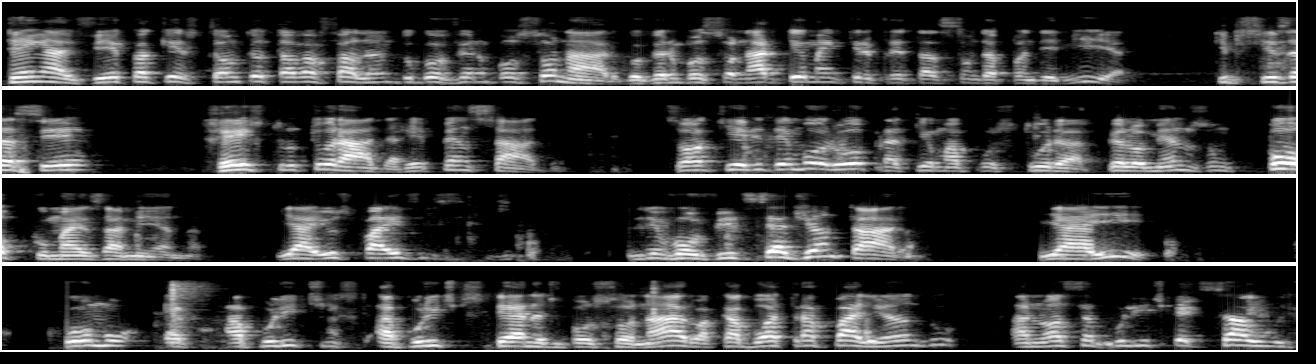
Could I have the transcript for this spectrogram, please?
tem a ver com a questão que eu estava falando do governo Bolsonaro. O governo Bolsonaro tem uma interpretação da pandemia que precisa ser reestruturada, repensada. Só que ele demorou para ter uma postura, pelo menos um pouco mais amena. E aí os países desenvolvidos se adiantaram. E aí, como é a política, a política externa de Bolsonaro acabou atrapalhando a nossa política de saúde.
